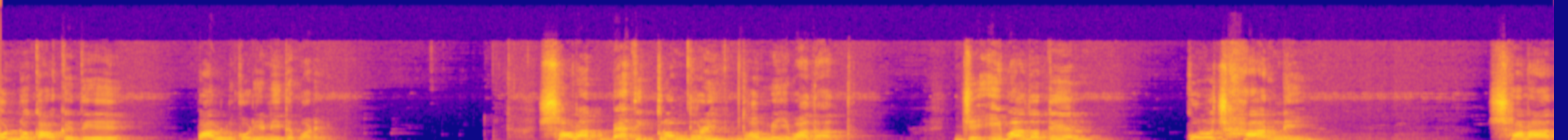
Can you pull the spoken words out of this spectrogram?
অন্য কাউকে দিয়ে পালন করিয়ে নিতে পারে। সলাৎ ব্যতিক্রম ধর্মী ইবাদাত, যে ইবাদতের কোনো ছাড় নেই। সলাৎ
